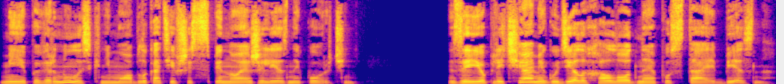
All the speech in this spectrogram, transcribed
Мия повернулась к нему, облокотившись спиной о железный поручень. За ее плечами гудела холодная пустая бездна.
